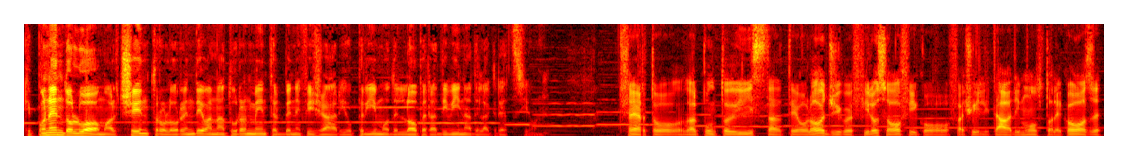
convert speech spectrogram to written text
che ponendo l'uomo al centro lo rendeva naturalmente il beneficiario primo dell'opera divina della creazione. Certo, dal punto di vista teologico e filosofico facilitava di molto le cose.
